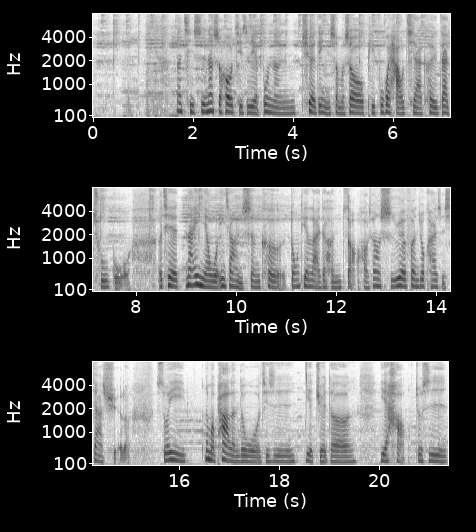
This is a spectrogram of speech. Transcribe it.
那其实那时候其实也不能确定什么时候皮肤会好起来，可以再出国。而且那一年我印象很深刻，冬天来的很早，好像十月份就开始下雪了。所以那么怕冷的我，其实也觉得。也好，就是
